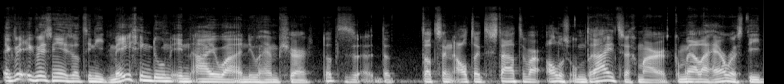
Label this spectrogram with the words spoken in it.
ik, ik wist niet eens dat hij niet mee ging doen in Iowa en New Hampshire. Dat, is, eh, dat, dat zijn altijd de staten waar alles om draait, zeg maar. Kamala Harris, die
